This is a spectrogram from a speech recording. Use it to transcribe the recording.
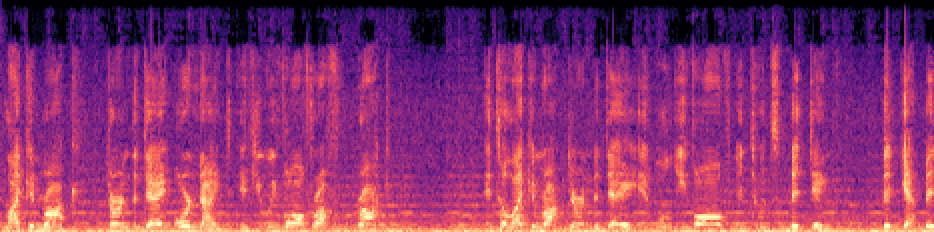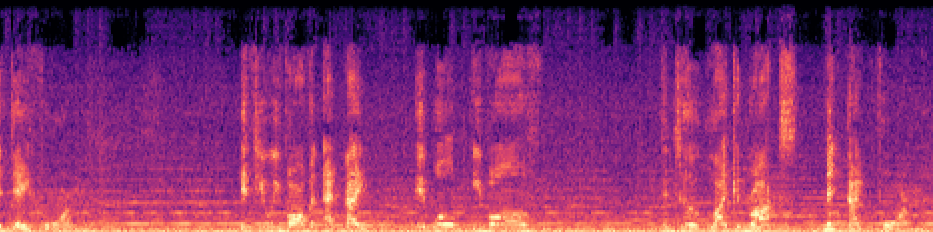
Lycanroc during the day or night. If you evolve Rough Rock into Lycanroc during the day, it will evolve into its midday, mid, yeah, midday form. If you evolve it at night, it will evolve into Lycanroc's midnight form.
